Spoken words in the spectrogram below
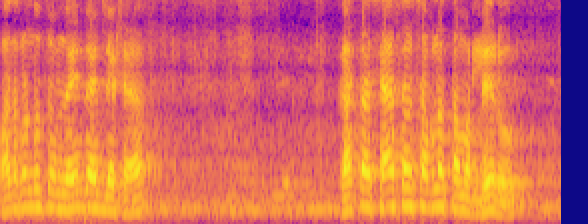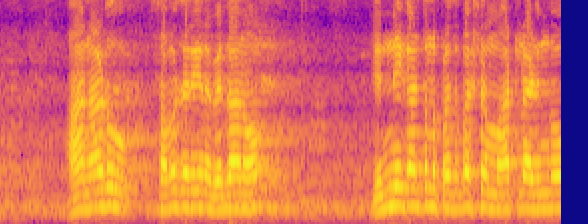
పదకొండు తొమ్మిది అయింది అధ్యక్ష. గత శాసనసభలో తమరు లేరు. ఆనాడు సభ జరిగిన విధానం ఎన్ని గంటలు ప్రతిపక్షం మాట్లాడిందో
